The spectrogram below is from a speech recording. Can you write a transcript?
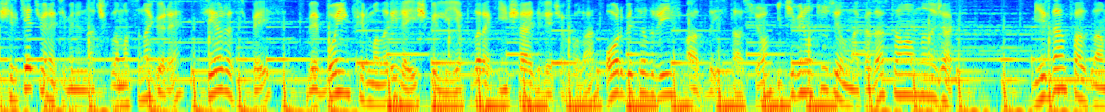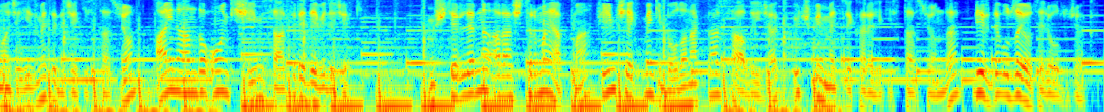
Şirket yönetiminin açıklamasına göre Sierra Space ve Boeing firmalarıyla işbirliği yapılarak inşa edilecek olan Orbital Reef adlı istasyon 2030 yılına kadar tamamlanacak. Birden fazla amaca hizmet edecek istasyon aynı anda 10 kişiyi misafir edebilecek. Müşterilerine araştırma yapma, film çekme gibi olanaklar sağlayacak 3000 metrekarelik istasyonda bir de uzay oteli olacak.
